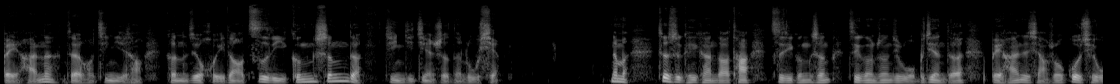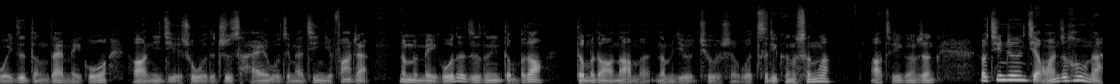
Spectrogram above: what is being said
北韩呢，在经济上可能就回到自力更生的经济建设的路线。那么这是可以看到，他自力更生，自力更生就是我不见得北韩在想说，过去我一直等待美国啊，你解除我的制裁，我怎么样经济发展？那么美国的这个东西等不到，等不到，那么那么就就是我自力更生了啊，自力更生。然后金正恩讲完之后呢，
